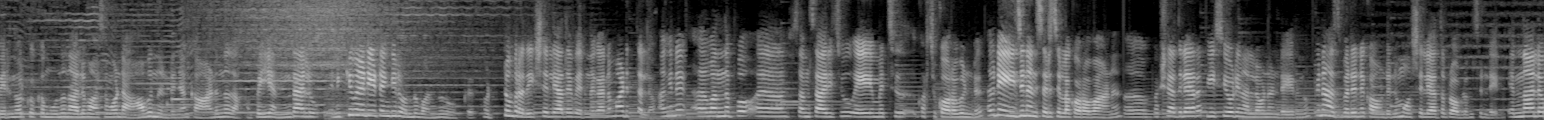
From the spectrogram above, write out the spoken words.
വരുന്നവർക്കൊക്കെ മൂന്ന് നാല് മാസം കൊണ്ട് ആവുന്നുണ്ട് ഞാൻ കാണുന്നതാണ് അപ്പൊ ഈ എന്തായാലും എനിക്ക് വേണ്ടിയിട്ടെങ്കിലും ഒന്ന് വന്നു നോക്ക്. ഒട്ടും പ്രതീക്ഷയില്ലാതെ വരുന്ന കാരണം അടുത്തല്ലോ അങ്ങനെ വന്നപ്പോൾ വന്നപ്പോ സംസാരിച്ചു. എ എം എച്ച് കുറച്ച് കുറവുണ്ട്. അതിന് ഏജിനനുസരിച്ചുള്ള കുറവാണ്. പക്ഷെ അതിലേറെ പി സി ഒ ഡി നല്ലോണം ഉണ്ടായിരുന്നു. പിന്നെ ഹസ്ബൻഡിന്റെ കൗണ്ടിന് മോശമില്ലാത്ത പ്രോബ്ലംസ് ഉണ്ടായിരുന്നു. എന്നാലോ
